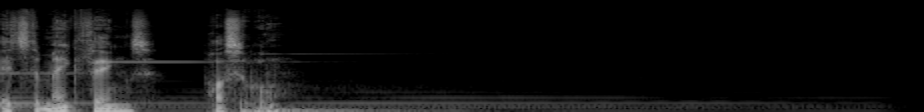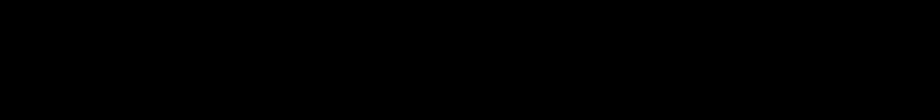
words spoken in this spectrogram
It's to make things possible.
